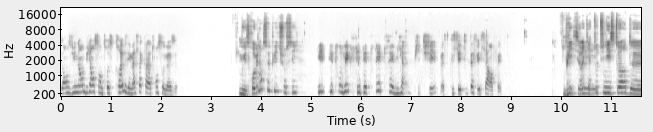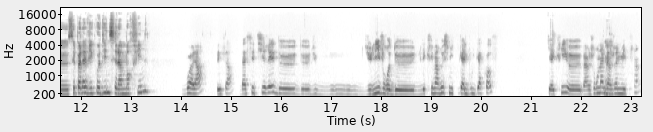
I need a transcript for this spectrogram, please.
dans une ambiance entre Scrubs et Massacre à la tronçonneuse. Oui, trop bien ce pitch aussi. J'ai trouvé que c'était très très bien pitché parce que c'est tout à fait ça en fait. Oui, c'est vrai qu'il y a toute une histoire de. C'est pas la vicodine, c'est la morphine. Voilà, c'est ça. Bah, c'est tiré de, de- du, du livre de l'écrivain russe Mikhail Bulgakov, qui a écrit euh, bah, un journal d'un Oui. jeune médecin.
